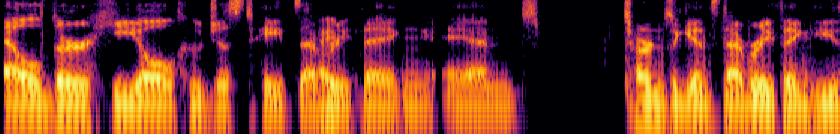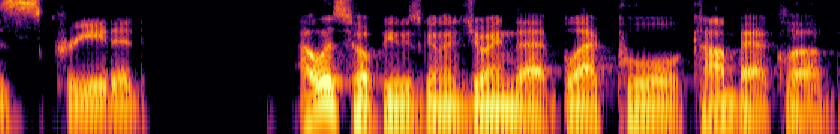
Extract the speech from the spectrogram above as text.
elder heel who just hates everything and turns against everything he's created I was hoping he was going to join that Blackpool Combat Club.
